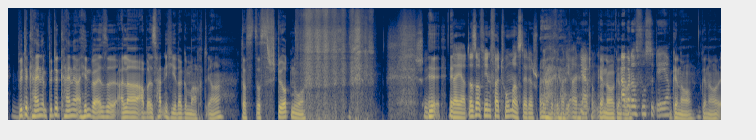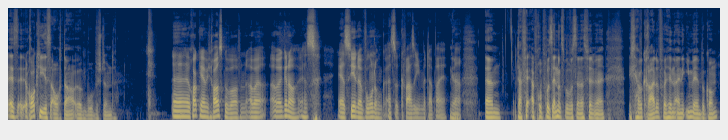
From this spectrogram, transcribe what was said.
Bitte keine, bitte keine Hinweise aller, aber es hat nicht jeder gemacht, ja. Das, das stört nur. Schön. Äh, äh, naja, das ist auf jeden Fall Thomas, der da spricht Ach, und ja. immer die Einleitung macht. genau, genau. Aber das wusstet ihr ja. genau, genau. Es, Rocky ist auch da irgendwo bestimmt. Äh, Rocky habe ich rausgeworfen, aber, aber genau, er ist, er ist hier in der Wohnung, also quasi mit dabei. Ja. Ähm, dafür, apropos Sendungsbewusstsein, das fällt mir ein. Ich habe gerade vorhin eine E-Mail bekommen,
